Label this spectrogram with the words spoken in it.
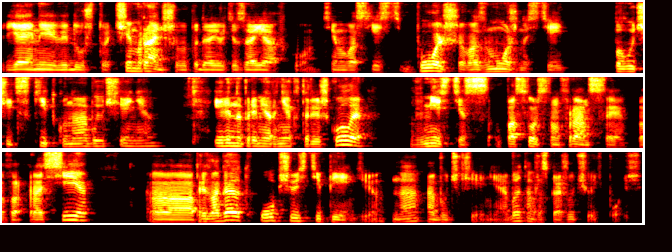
Я имею в виду, что чем раньше вы подаете заявку, тем у вас есть больше возможностей получить скидку на обучение. Или, например, некоторые школы вместе с посольством Франции в России а, предлагают общую стипендию на обучение. Об этом расскажу чуть позже.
